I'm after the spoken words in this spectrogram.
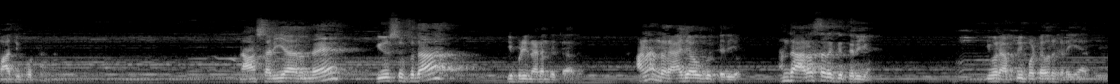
மாத்தி போட்டாங்க. நான் சரியா இருந்தேன் யூசுப் தான் இப்படி நடந்துட்டாரு. ஆனா அந்த ராஜாவுக்கு தெரியும் அந்த அரசருக்கு தெரியும். இவர் அப்படிப்பட்டவர் கிடையாது.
